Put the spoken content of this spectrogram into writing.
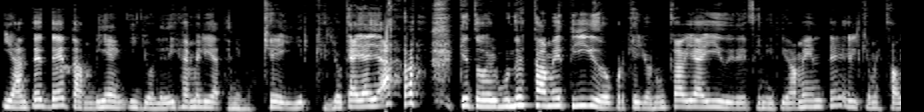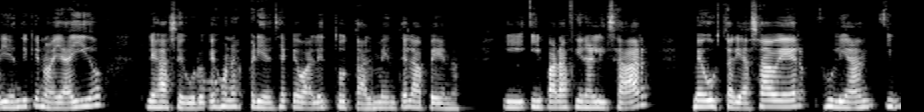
Y antes de también, y yo le dije a Emilia, tenemos que ir, ¿qué es lo que hay allá? que todo el mundo está metido, porque yo nunca había ido y definitivamente el que me está oyendo y que no haya ido, les aseguro que es una experiencia que vale totalmente la pena. Y, y para finalizar, me gustaría saber, Julián y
